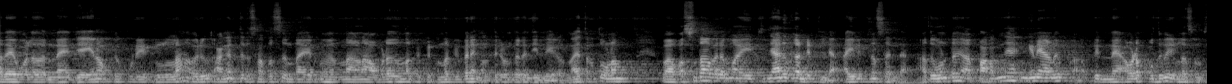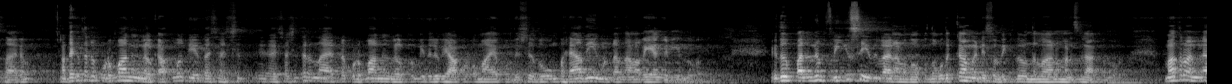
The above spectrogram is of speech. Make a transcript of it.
അതേപോലെ തന്നെ ജയനൊക്കെ കൂടിയിട്ടുള്ള ഒരു അങ്ങനത്തെ ഒരു സദസ്സ് ഉണ്ടായിരുന്നു എന്നാണ് അവിടെ നിന്നൊക്കെ കിട്ടുന്ന വിവരങ്ങൾ തിരുവനന്തപുരം ജില്ലയിൽ നിന്ന്. എത്രത്തോളം വസ്തുതാപരമായി ഞാനത് കണ്ടിട്ടില്ല. ഐ വിറ്റ്നസ് അല്ല. അതുകൊണ്ട് ആ പറഞ്ഞ ഇങ്ങനെയാണ് പിന്നെ അവിടെ പൊതുവെയുള്ള സംസാരം. അദ്ദേഹത്തിന്റെ കുടുംബാംഗങ്ങൾക്ക് ആത്മഹത്യ ചെയ്ത ശശി ശശിധരൻ നായരുടെ കുടുംബാംഗങ്ങൾക്കും ഇതിൽ വ്യാപകമായ പ്രതിഷേധവും പരാതിയും ഉണ്ടെന്നാണ് അറിയാൻ കഴിയുന്നത്. ഇത് പലരും ഫ്രീസ് ചെയ്തിടാനാണ് നോക്കുന്നത്. ഒതുക്കാൻ വേണ്ടി ശ്രമിക്കുന്നത് എന്നുള്ളതാണ് മനസ്സിലാക്കുന്നത്. മാത്രമല്ല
